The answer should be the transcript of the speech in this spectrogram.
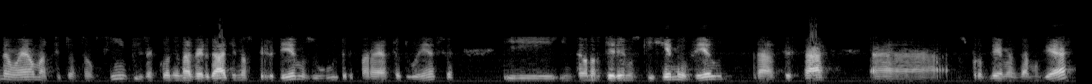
não é uma situação simples, é quando na verdade nós perdemos o útero para essa doença e então nós teremos que removê-lo para acessar uh, os problemas da mulher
